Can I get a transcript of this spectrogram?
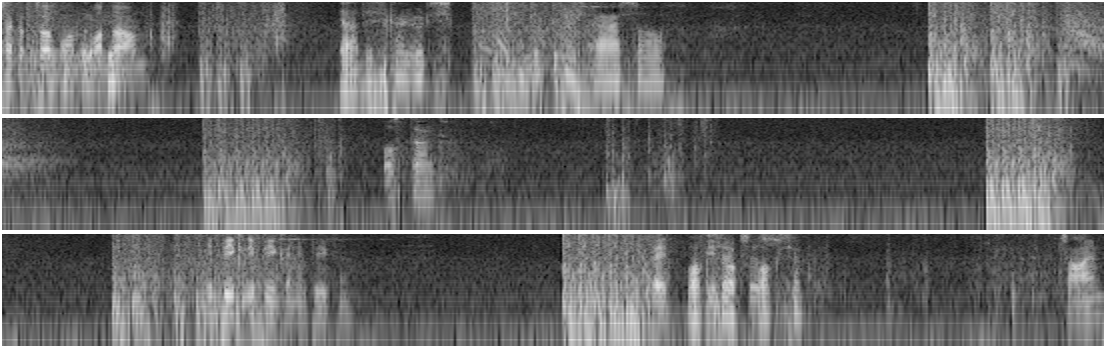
Second top one, one down. Yeah, this guy is looking his ass off. Lost tank. Niet pieken, niet pieken, niet pieken. Wait, Boxer, boxes. boxer. Time.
